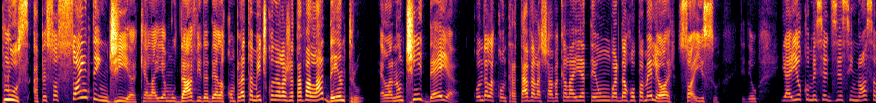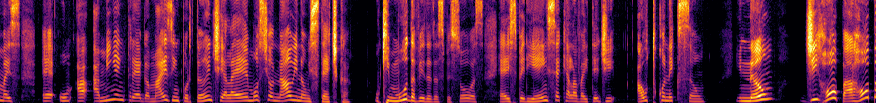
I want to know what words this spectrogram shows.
plus. A pessoa só entendia que ela ia mudar a vida dela completamente quando ela já estava lá dentro. Ela não tinha ideia. Quando ela contratava, ela achava que ela ia ter um guarda-roupa melhor. Só isso. Entendeu? E aí eu comecei a dizer assim, nossa, mas é, o- a, a minha entrega mais importante, ela é emocional e não estética. O que muda a vida das pessoas é a experiência que ela vai ter de autoconexão. E não de roupa. A roupa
